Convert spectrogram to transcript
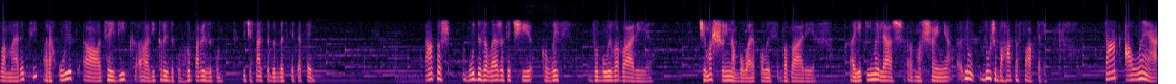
в Америці рахують а, цей вік, а, вік ризику, група ризику від 16 до 25. Також буде залежати, чи колись ви були в аварії, чи машина була колись в аварії, який миляж в машині. Ну, дуже багато факторів. Так, але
